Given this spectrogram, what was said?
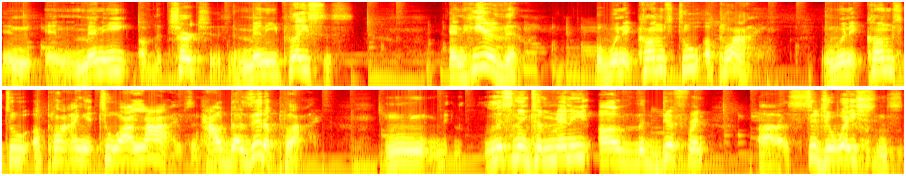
in in many of the churches in many places and hear them. But when it comes to applying and when it comes to applying it to our lives and how does it apply? Mm, listening to many of the different uh, situations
